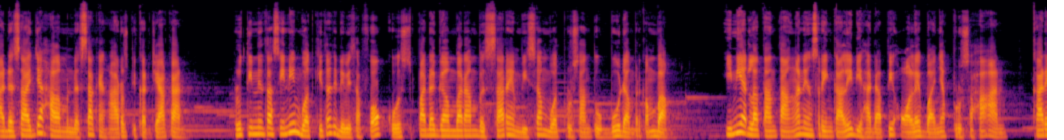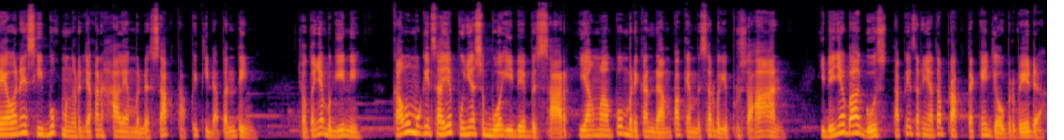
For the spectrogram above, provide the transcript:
Ada saja hal mendesak yang harus dikerjakan Rutinitas ini membuat kita tidak bisa fokus pada gambaran besar yang bisa membuat perusahaan tumbuh dan berkembang. Ini adalah tantangan yang sering kali dihadapi oleh banyak perusahaan. Karyawannya sibuk mengerjakan hal yang mendesak tapi tidak penting. Contohnya begini, kamu mungkin saja punya sebuah ide besar yang mampu memberikan dampak yang besar bagi perusahaan. Idenya bagus, tapi ternyata prakteknya jauh berbeda.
